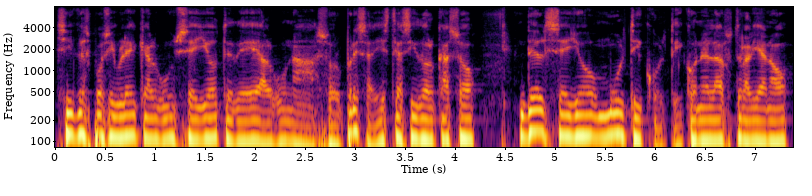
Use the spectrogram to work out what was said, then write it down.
sí que es posible que algún sello te dé alguna sorpresa. Y este ha sido el caso del sello Multiculti con el australiano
